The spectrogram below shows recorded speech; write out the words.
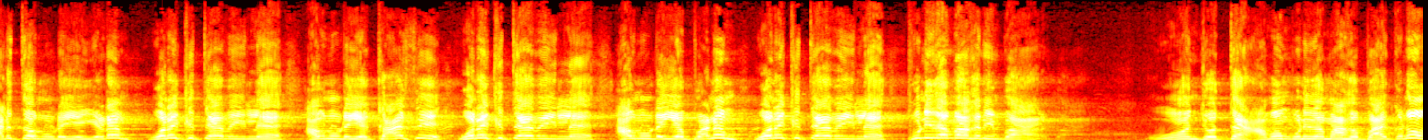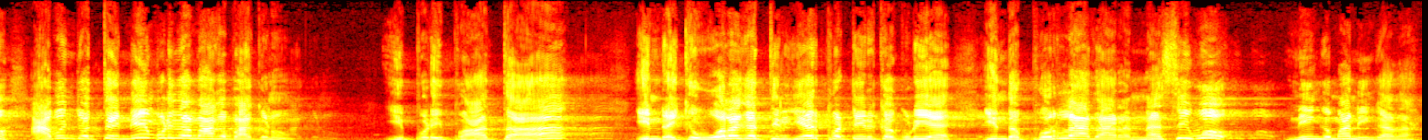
அடுத்தவனுடைய இடம் உனக்கு தேவையில்லை. அவனுடைய காசு உனக்கு தேவையில்லை. அவனுடைய பணம் உனக்கு தேவையில்லை. புனிதமாக நீ பார். உன் சொத்தை அவன் புனிதமாக பார்க்கணும். அவன் சொத்தை நீ புனிதமாக பார்க்கணும். இப்படி பார்த்தா இன்றைக்கு உலகத்தில் ஏற்பட்டு இருக்கக்கூடிய இந்த பொருளாதார நசிவு நீங்குமா தான்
